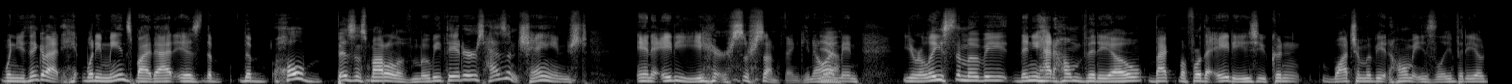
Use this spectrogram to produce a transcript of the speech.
when you think about what he means by that is the the whole business model of movie theaters hasn't changed in 80 years or something. You know, I mean, you release the movie, then you had home video back before the 80s. You couldn't watch a movie at home easily. Video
